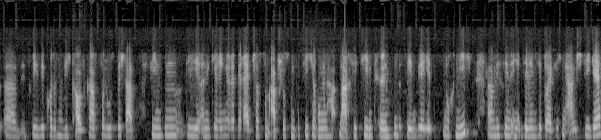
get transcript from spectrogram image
äh, das Risiko, dass natürlich Kaufkraftverluste stattfinden finden, die eine geringere Bereitschaft zum Abschluss von Versicherungen nach sich ziehen könnten. Das sehen wir jetzt noch nicht. Wir sehen, sehen diese deutlichen Anstiege.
